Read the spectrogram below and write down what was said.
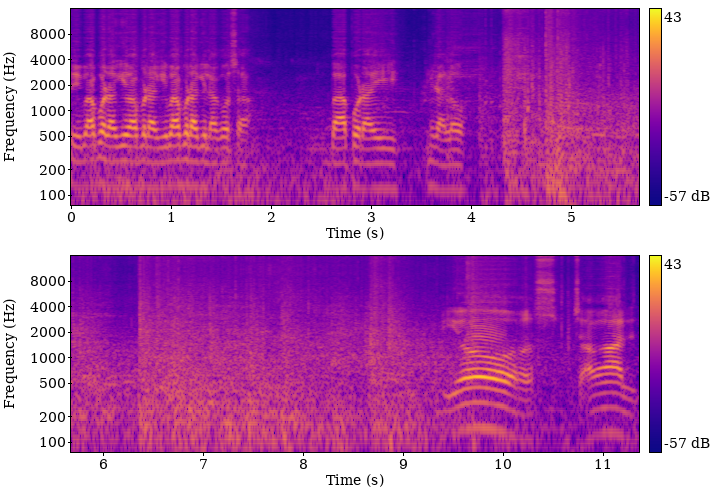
Sí, va por aquí, va por aquí, va por aquí la cosa. Va por ahí. Míralo. Dios, chaval.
